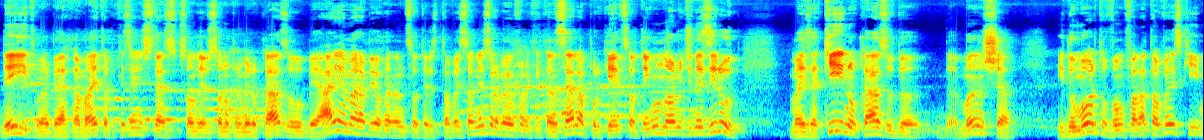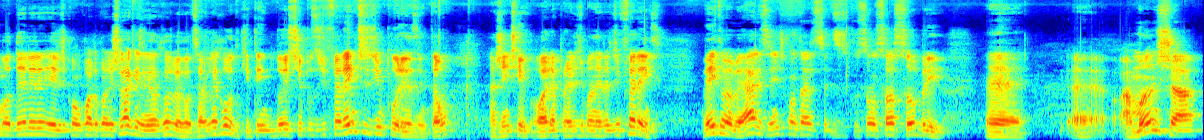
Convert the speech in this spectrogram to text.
Deit, Marbeachamaita, porque se a gente tiver a discussão dele só no primeiro caso, o Beai e a Marabeu Hanan solteiros, talvez só nisso o fala que cancela, porque só tem um nome de Nezirut. Mas aqui, no caso do, da mancha e do morto, vamos falar talvez que modelo ele concorda com o Ishlak, que tem dois tipos diferentes de impureza. Então, a gente olha para ele de maneira diferente. Veio uma se a gente contar essa discussão só sobre é, é, a mancha,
